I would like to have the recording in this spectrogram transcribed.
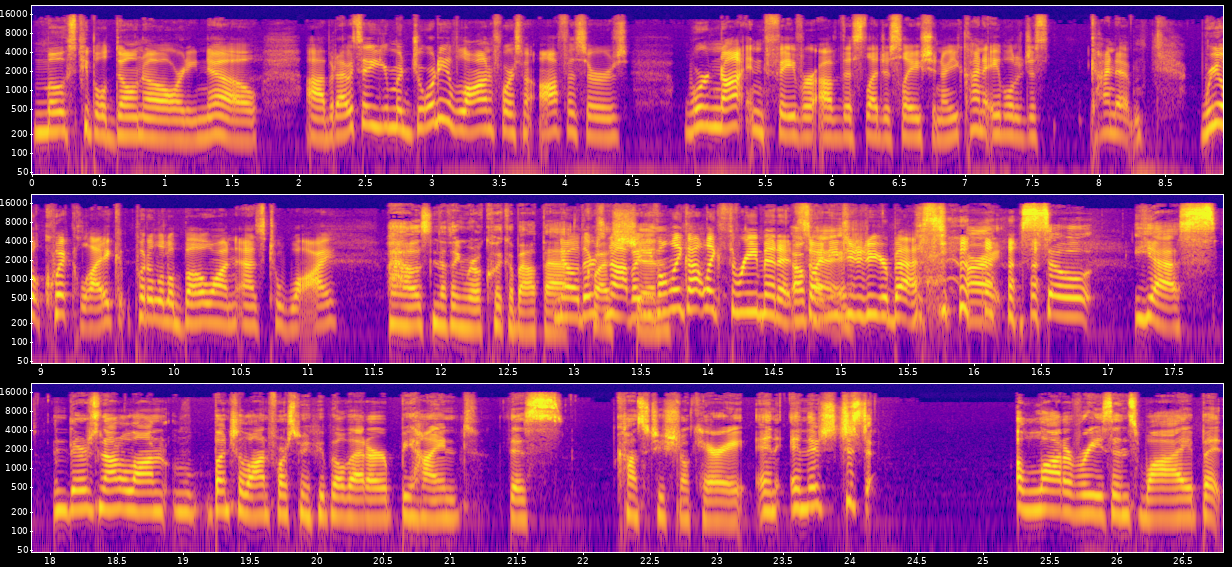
most people don't already know. Uh, but I would say your majority of law enforcement officers were not in favor of this legislation. Are you kind of able to just kind of real quick, like, put a little bow on as to why? Wow, there's nothing real quick about that. No, there's not, but you've only got like three minutes, so I need you to do your best. All right. So, yes, there's not a law, bunch of law enforcement people that are behind this constitutional carry. And, and there's just a lot of reasons why, but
